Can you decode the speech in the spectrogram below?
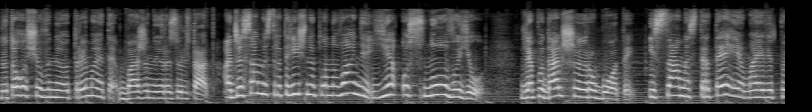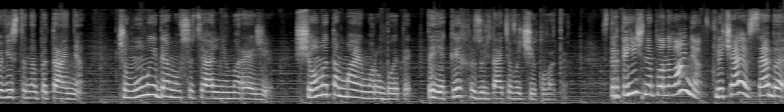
до того, що ви не отримаєте бажаний результат. Адже саме стратегічне планування є основою для подальшої роботи, і саме стратегія має відповісти на питання, чому ми йдемо в соціальні мережі, що ми там маємо робити та яких результатів очікувати. Стратегічне планування включає в себе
